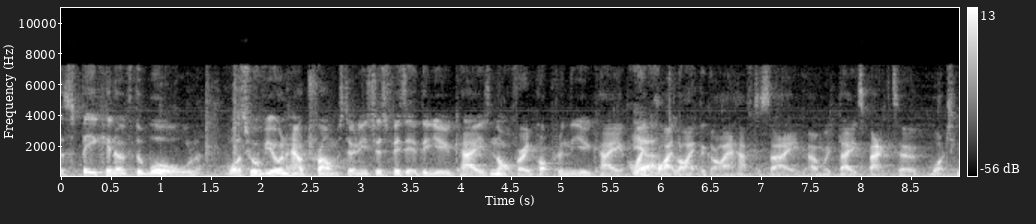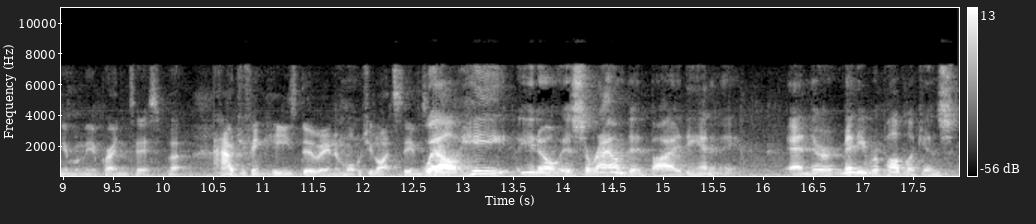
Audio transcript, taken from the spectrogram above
Uh, Speaking of the wall, what's your view on how Trump's doing? He's just visited the UK. He's not very popular in the UK. I quite like the guy, I have to say, um, which dates back to watching him on The Apprentice. But how do you think he's doing, and what would you like to see him do? Well, do? he, you know, is surrounded by the enemy, and there are many Republicans.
